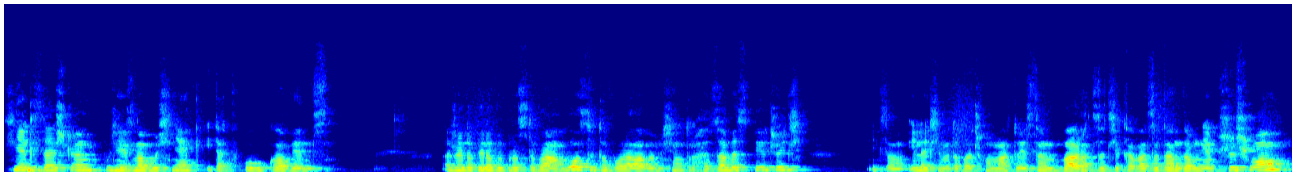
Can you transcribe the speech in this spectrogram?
śnieg z deszczem, później znowu śnieg i tak w kółko, więc że dopiero wyprostowałam włosy, to wolałabym się trochę zabezpieczyć. I co? I lecimy do paczkomatu. Jestem bardzo ciekawa, co tam do mnie przyszło.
